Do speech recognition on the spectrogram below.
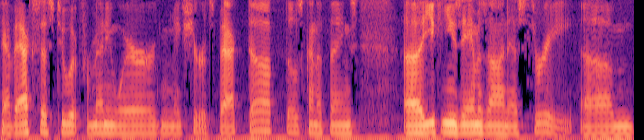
have access to it from anywhere, make sure it's backed up, those kind of things, uh, you can use Amazon S3. Um,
